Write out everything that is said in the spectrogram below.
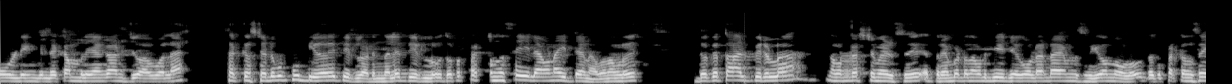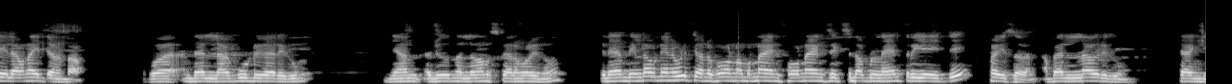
മോൾഡിങ്ങിന്റെ കമ്മൽ ഞാൻ കാണിച്ചു. അതുപോലെ സെക്കൻഡ് സ്റ്റാൻഡ് ഇപ്പൊ പുതിയതായി എത്തിയിട്ടുള്ളൂ ഇന്നലെ എത്തിയിട്ടുള്ളൂ. ഇതൊക്കെ പെട്ടെന്ന് സെയിൽ ആവണ ഐറ്റാണ് അപ്പൊ നമ്മൾ ഇതൊക്കെ താല്പര്യമുള്ള നമ്മുടെ കസ്റ്റമേഴ്സ് എത്രയും പെട്ടെന്ന് നമ്മുടെ ജി ജെ ഗോൾഡ് ആൻഡ് ഡയമണ്ട്സിലേക്ക് വന്നോളൂ. ഇതൊക്കെ പെട്ടെന്ന് സെയിൽ ആവണ ഐറ്റാണ് കേട്ടോ അപ്പൊ എന്റെ എല്ലാ കൂട്ടുകാർക്കും ഞാൻ ഒരു നല്ല നമസ്കാരം പറയുന്നു. പിന്നെ എന്തെങ്കിലും ഡൗട്ട് ഞാൻ വിളിച്ചാണ് phone number nine four nine six double nine three eight five seven അപ്പൊ എല്ലാവർക്കും താങ്ക്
